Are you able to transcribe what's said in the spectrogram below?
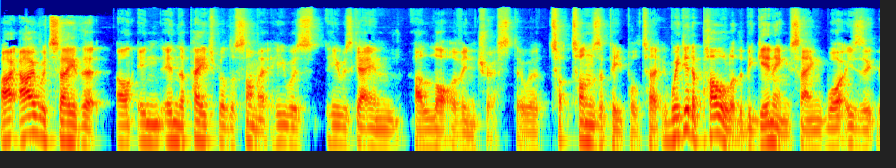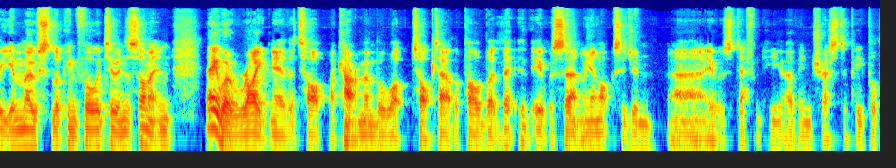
I, I, would say that uh, in in the Page Builder Summit, he was he was getting a lot of interest. There were t- tons of people. T- we did a poll at the beginning saying what is it that you're most looking forward to in the summit, and they were right near the top. I can't remember what topped out the poll, but th- it was certainly an oxygen. Uh, it was definitely of interest to people.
